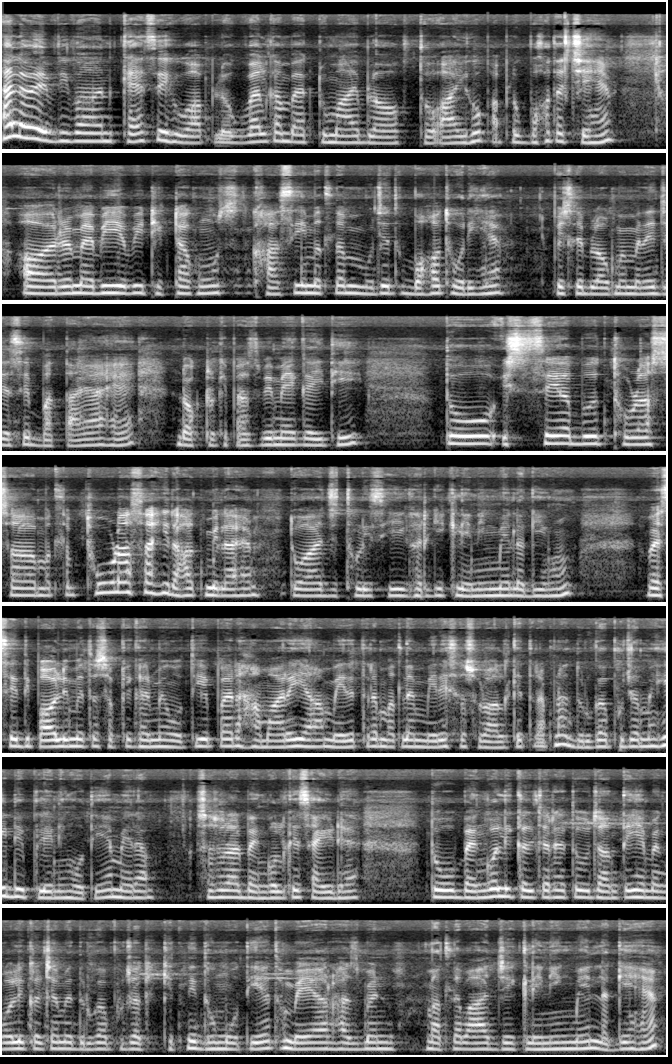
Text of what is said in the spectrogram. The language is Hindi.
हेलो एवरीवन कैसे हो आप लोग? Welcome back to my blog तो आई होप आप लोग बहुत अच्छे हैं और मैं भी अभी ठीक ठाक हूँ। खांसी मतलब मुझे तो बहुत हो रही है। पिछले ब्लॉग में मैंने जैसे बताया है डॉक्टर के पास भी मैं गई थी। तो इससे अब थोड़ा सा मतलब थोड़ा सा ही राहत मिला है। तो आज थोड़ी सी घर की क्लीनिंग में लगी हूँ। वैसे दीपावली में तो सबके घर में होती है, पर हमारे यहाँ मेरे तरफ़ मतलब मेरे ससुराल की तरफ़ ना दुर्गा पूजा में ही डीप क्लीनिंग होती है। मेरा ससुराल बंगाल के साइड है। तो बंगाली कल्चर है तो जानते ही हैं बंगाली कल्चर में दुर्गा पूजा की कितनी धूम होती है। तो मैं और हस्बैंड मतलब आज ये क्लीनिंग में लगे हैं।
